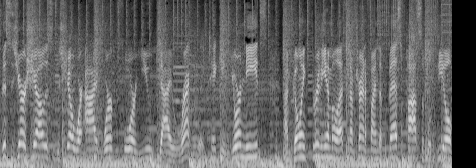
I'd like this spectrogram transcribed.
This is your show. This is the show where I work for you directly, taking your needs. I'm going through the MLS and I'm trying to find the best possible deal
